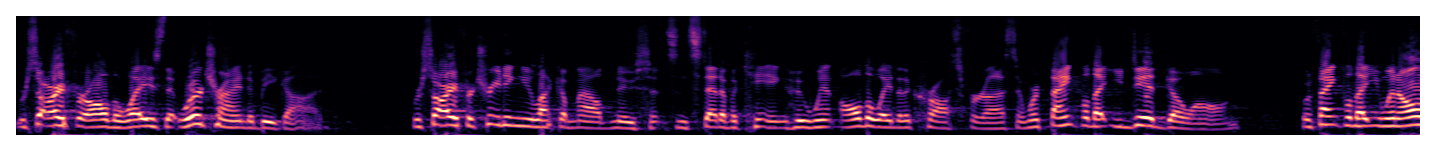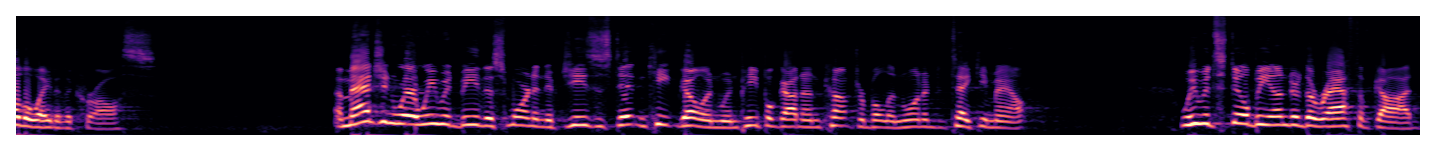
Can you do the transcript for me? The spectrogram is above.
We're sorry for all the ways that we're trying to be God. We're sorry for treating you like a mild nuisance instead of a king who went all the way to the cross for us. And we're thankful that you did go on. We're thankful that you went all the way to the cross. Imagine where we would be this morning if Jesus didn't keep going when people got uncomfortable and wanted to take him out. We would still be under the wrath of God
